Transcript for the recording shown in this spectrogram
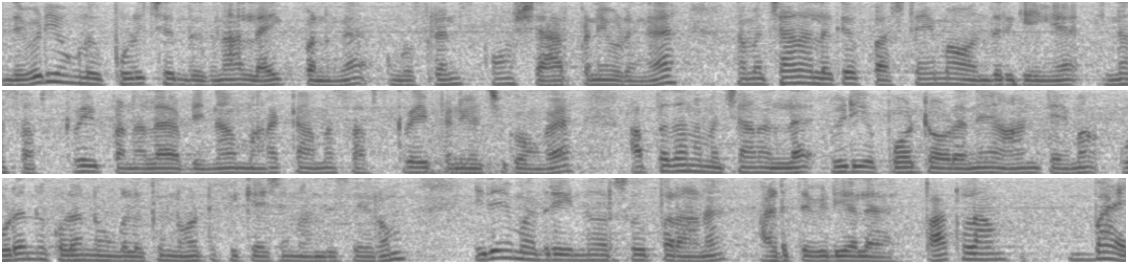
இந்த வீடியோ உங்களுக்கு பிடிச்சிருந்ததுன்னா லைக் பண்ணுங்கள் உங்கள் ஃப்ரெண்ட்ஸ்க்கும் ஷேர் பண்ணி விடுங்க. நம்ம சேனலுக்கு ஃபஸ்ட் டைமாக வந்திருக்கீங்க. இன்னும் சப்ஸ்கிரைப் பண்ணலை அப்படின்னா மறக்காமல் சப்ஸ்கிரைப் பண்ணி வச்சுக்கோங்க. அப்போ தான் நம்ம சேனலில் வீடியோ போட்ட உடனே ஆன் டைமாக உடனுக்குடன் உங்களுக்கு நோட்டிஃபிகேஷன் வந்து சேரும். இதே மாதிரி இன்னொரு சூப்பரான அடுத்த வீடியோவில் பார்க்கலாம். பை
